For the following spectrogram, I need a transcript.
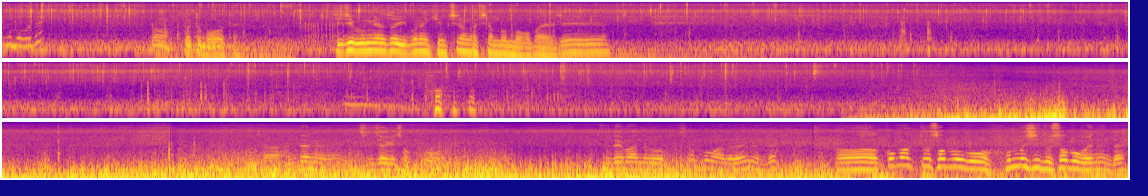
이거 먹어도 돼? 어 그것도 먹어도 돼 뒤집으면서 이번엔 김치랑 같이 한번 먹어봐야지 자, 한 대는 진작에 접고 두 대만으로 선포만으로 했는데 어 꼬막도 써보고 혼무시도 써보고 했는데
